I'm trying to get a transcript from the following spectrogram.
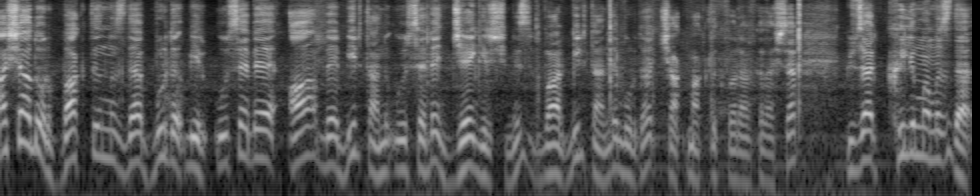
Aşağı doğru baktığımızda burada bir USB A ve bir tane USB C girişimiz var. Bir tane de burada çakmaklık var arkadaşlar. Güzel klimamız da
